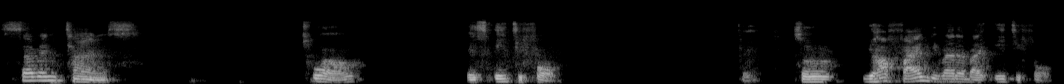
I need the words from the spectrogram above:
7 times 12 is 84. Okay. So you have 5 divided by 84.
